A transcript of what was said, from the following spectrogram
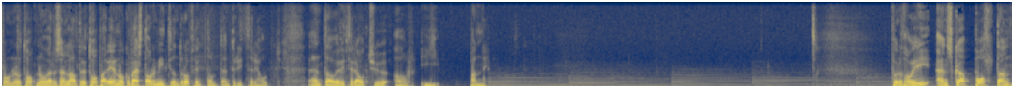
trónir á toppnu og verður sennilega aldrei toppar, er nokkuð vest árið 1915, demdur í 30 enda á verið í 30 ár í banni Förum þá í enska boltan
